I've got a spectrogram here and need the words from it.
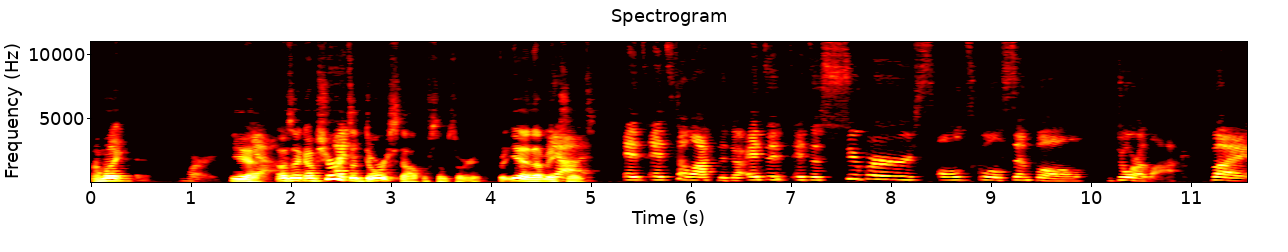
I'm like, word. yeah. Yeah. I was like, I'm sure it's a doorstop of some sort. But yeah, that makes Yeah. sense. It's it's to lock the door. It's it's it's a super old school simple door lock. But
